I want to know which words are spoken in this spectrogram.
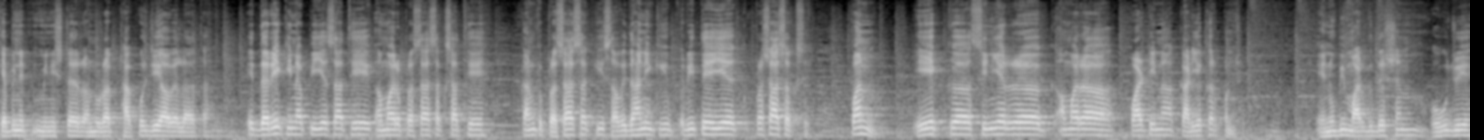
કેબિનેટ મિનિસ્ટર અનુરાગ ઠાકોરજી આવેલા હતા. એ દરેક એના પીએ સાથે, અમારા પ્રશાસક સાથે, કારણ કે પ્રશાસક એ સંવિધાનિક રીતે એ પ્રશાસક છે. પણ એક સિનિયર અમારા પાર્ટીના કાર્યકર પણ છે. એનું બી માર્ગદર્શન હોવું જોઈએ.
